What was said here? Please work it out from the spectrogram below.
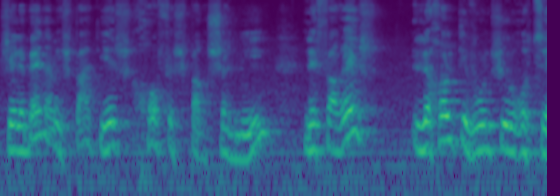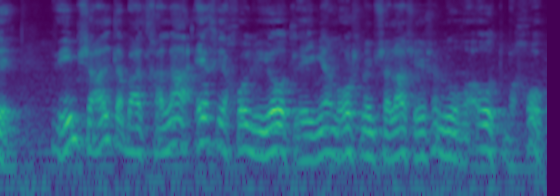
שלבית המשפט יש חופש פרשני לפרש לכל כיוון שהוא רוצה. ואם שאלת בהתחלה איך יכול להיות לעניין ראש ממשלה שיש לנו הוראות בחוק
